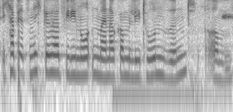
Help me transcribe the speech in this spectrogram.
Ich habe jetzt nicht gehört, wie die Noten meiner Kommilitonen sind. Ähm,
